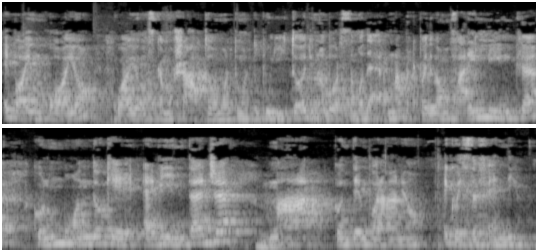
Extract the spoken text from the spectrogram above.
e poi un cuoio, cuoio scamosciato molto molto pulito di una borsa moderna perché poi dovevamo fare il link con un mondo che è vintage mm. ma contemporaneo e questo è Fendi.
